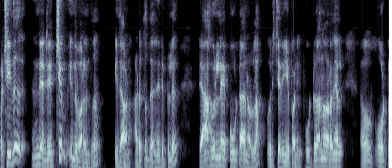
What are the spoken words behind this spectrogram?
പക്ഷേ ഇത് ഇതിന്റെ ലക്ഷ്യം എന്ന് പറയുന്നത് ഇതാണ്. അടുത്ത തെരഞ്ഞെടുപ്പിൽ രാഹുലിനെ പൂട്ടാനുള്ള ഒരു ചെറിയ പണി. പൂട്ടുക എന്ന് പറഞ്ഞാൽ വോട്ട്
